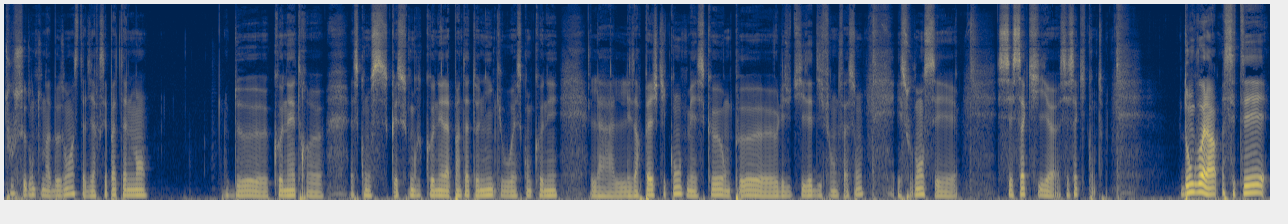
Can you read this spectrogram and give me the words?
tout ce dont on a besoin, c'est-à-dire que c'est pas tellement de connaître euh, est-ce qu'on connaît la pentatonique ou est-ce qu'on connaît les arpèges qui comptent mais est-ce qu'on peut euh, les utiliser de différentes façons? Et souvent c'est ça qui euh, ça qui compte. Donc voilà c'était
